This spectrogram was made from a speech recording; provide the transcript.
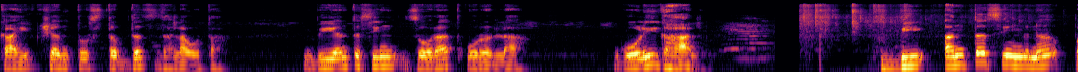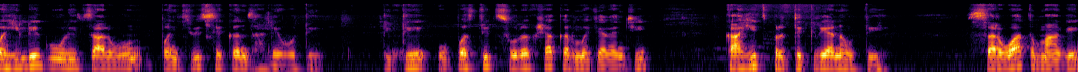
काही क्षण तो स्तब्धच झाला होता. बियंत सिंग जोरात ओरडला गोळी घाल. बिअंत सिंगनं पहिली गोळी चालवून पंचवीस सेकंद झाले होते. तिथे उपस्थित सुरक्षा कर्मचाऱ्यांची काहीच प्रतिक्रिया नव्हती. सर्वात मागे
